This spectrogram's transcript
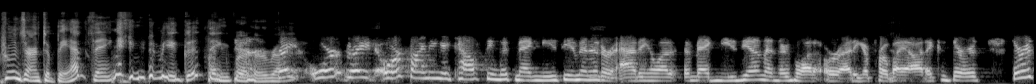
prunes aren't a bad thing. it could be a good thing for her, right? Right. Or right. Or finding a calcium with magnesium in it, or adding a lot of uh, magnesium, and there's a lot of, or adding a probiotic because there is there is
